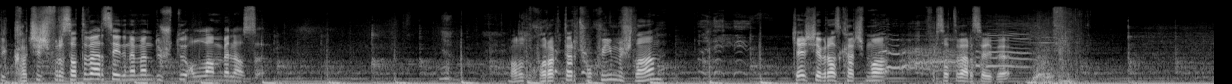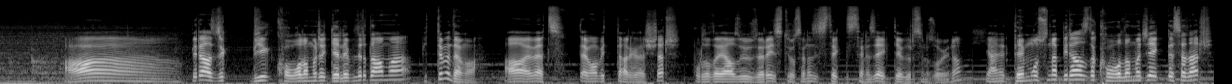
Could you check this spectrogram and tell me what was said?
Bir kaçış fırsatı verseydin hemen düştü Allah'ın belası. Yalnız bu karakter çok iyiymiş lan. Keşke biraz kaçma fırsatı verseydi. Aa, birazcık bir kovalamaca gelebilirdi ama bitti mi demo? Aa evet. Demo bitti arkadaşlar. Burada da yazdığı üzere istiyorsanız istek listenize ekleyebilirsiniz oyunu. Yani demosuna biraz da kovalamacı ekleseler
